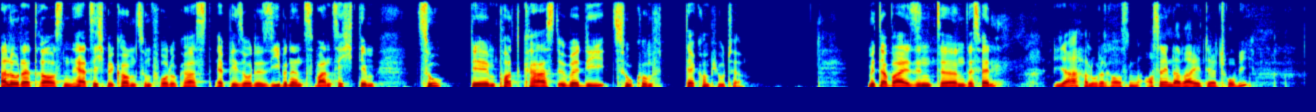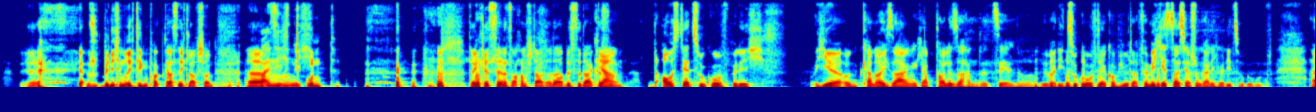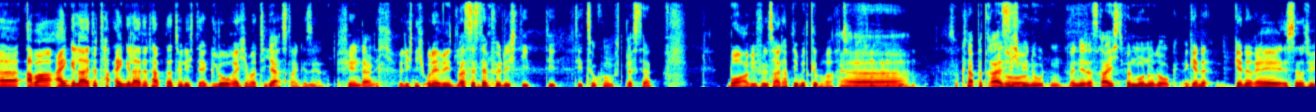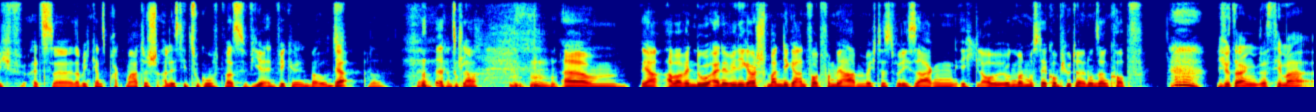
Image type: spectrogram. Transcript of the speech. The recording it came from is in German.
Hallo da draußen, herzlich willkommen zum Fotocast, Episode 27, dem, zu, dem Podcast über die Zukunft der Computer. Mit dabei sind ähm, der Sven. Ja, hallo da draußen. Außerdem dabei der Tobi. Äh, also bin ich im richtigen Podcast? Ich glaube schon. Ähm, Weiß ich nicht. Und der Christian ist auch am Start, oder? Bist du da, Christian? Ja, aus der Zukunft bin ich hier und kann euch sagen, ich habe tolle Sachen zu erzählen über die Zukunft der Computer. Für mich ist das ja schon gar nicht mehr die Zukunft. Äh, aber eingeleitet, eingeleitet hat natürlich der glorreiche Matthias. Ja, Danke sehr. Vielen Dank. Ich, will ich nicht unerwähnt lassen. Was ist denn für dich die, die, die Zukunft, Christian? Boah, wie viel Zeit habt ihr mitgebracht? Äh, so knappe 30 also, Minuten, wenn dir das reicht für einen Monolog. Gen generell ist natürlich, als äh, da bin ich ganz pragmatisch, alles die Zukunft, was wir entwickeln bei uns. Ja. Ne? Ja, ganz klar. ähm, ja, aber wenn du eine weniger schmandige Antwort von mir haben möchtest, würde ich sagen, ich glaube, irgendwann muss der Computer in unseren Kopf. Ich würde sagen, das Thema,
